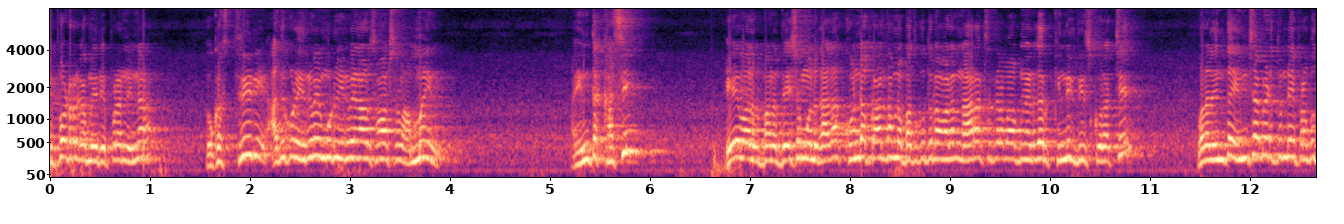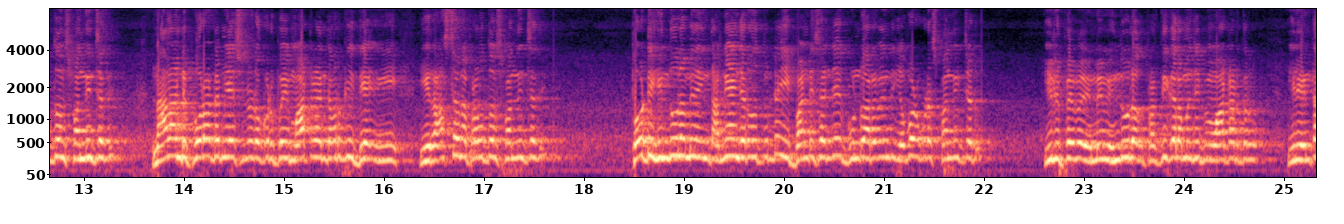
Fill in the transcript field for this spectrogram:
రిపోర్టర్గా మీరు ఎప్పుడన్నా విన్నారా? ఒక స్త్రీని అది కూడా ఇరవై మూడు ఇరవై నాలుగు సంవత్సరాల అమ్మాయిని. ఇంత కసి? ఏ వాళ్ళు మన దేశంలో కాదా? కొండ ప్రాంతంలో బతుకుతున్న వాళ్ళని నారా చంద్రబాబు నాయుడు గారు కిందికి తీసుకుని వచ్చి వాళ్ళని ఇంత హింస పెడుతుండే ఈ ప్రభుత్వం స్పందించదు? నాలాంటి పోరాటం చేసినప్పుడు ఒకరు పోయి మాట్లాడేంత వరకు ఈ ఈ ఈ రాష్ట్రంలో ప్రభుత్వం స్పందించదు? తోటి హిందువుల మీద ఇంత అన్యాయం జరుగుతుంటే ఈ బండి సంజయ్ గుండు అరవింద్ ఎవరు కూడా స్పందించడు? వీళ్ళు మేము హిందువులకు ప్రతీకలమని చెప్పి మాట్లాడతారు. వీళ్ళు ఎంత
